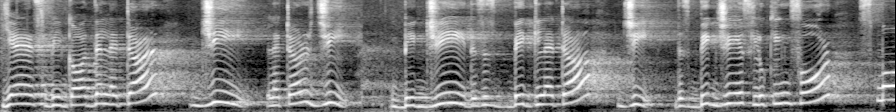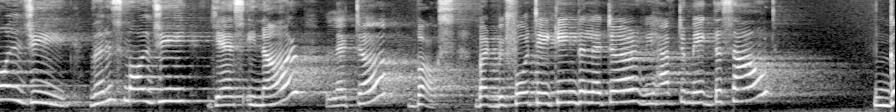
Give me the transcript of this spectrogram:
Yes, we got the letter G. Letter G. Big G. This is big letter G. This big G is looking for small g. Where is small g? Yes, in our letter box. But before taking the letter, we have to make the sound G.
